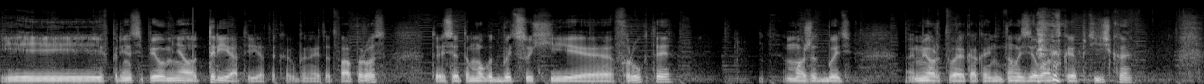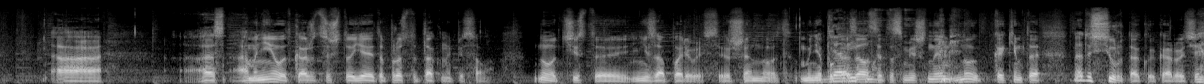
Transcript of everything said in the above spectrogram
И, в принципе, у меня вот три ответа как бы, на этот вопрос. То есть это могут быть сухие фрукты, может быть мертвая какая-нибудь новозеландская птичка. А, а а мне вот кажется, что я это просто так написал. Ну, вот чисто не запариваясь совершенно. Вот. Мне Для показалось ритма. это смешным, ну, каким-то... Ну, это сюр такой, короче.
